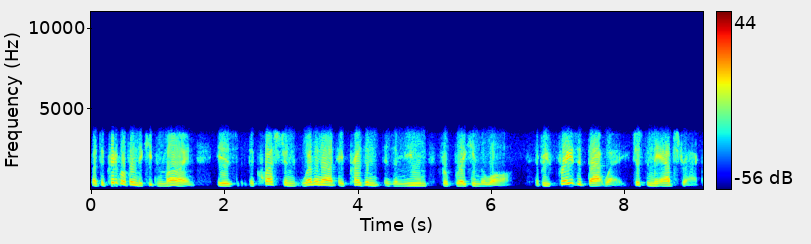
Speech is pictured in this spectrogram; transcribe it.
But the critical thing to keep in mind is the question whether or not a president is immune for breaking the law. If we phrase it that way, just in the abstract,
